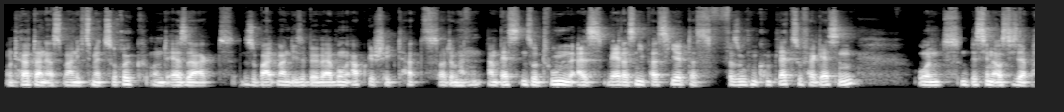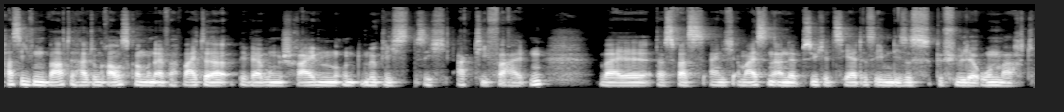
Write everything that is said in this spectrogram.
und hört dann erstmal nichts mehr zurück. Und er sagt, sobald man diese Bewerbung abgeschickt hat, sollte man am besten so tun, als wäre das nie passiert, das versuchen komplett zu vergessen und ein bisschen aus dieser passiven Wartehaltung rauskommen und einfach weiter Bewerbungen schreiben und möglichst sich aktiv verhalten weil das, was eigentlich am meisten an der Psyche zehrt, ist eben dieses Gefühl der Ohnmacht.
